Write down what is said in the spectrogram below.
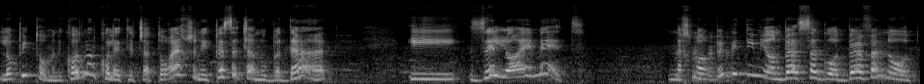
לא פתאום, אני כל הזמן קולטת שהתורה, איך שנתפסת לנו בדעת, היא... זה לא האמת. אנחנו הרבה בדמיון, בהשגות, בהבנות,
